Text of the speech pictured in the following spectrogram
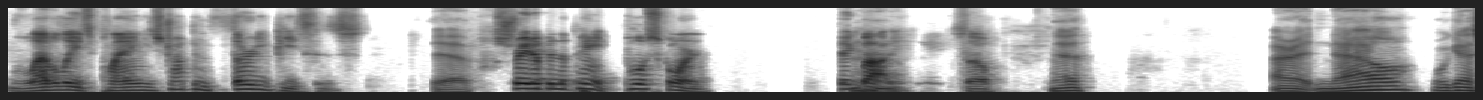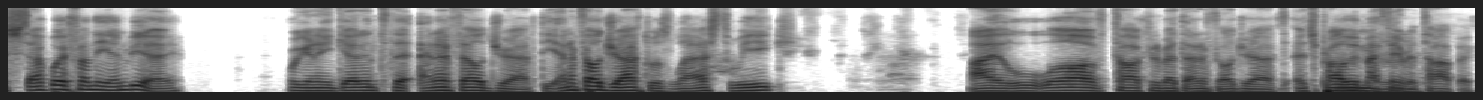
level he's playing. He's dropping 30 pieces yeah, straight up in the paint, post scoring, big Mhm. body. So yeah. All right, now we're gonna step away from the NBA. We're gonna get into the NFL draft. The NFL draft was last week. I love talking about the NFL draft. It's probably my Mhm. favorite topic.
